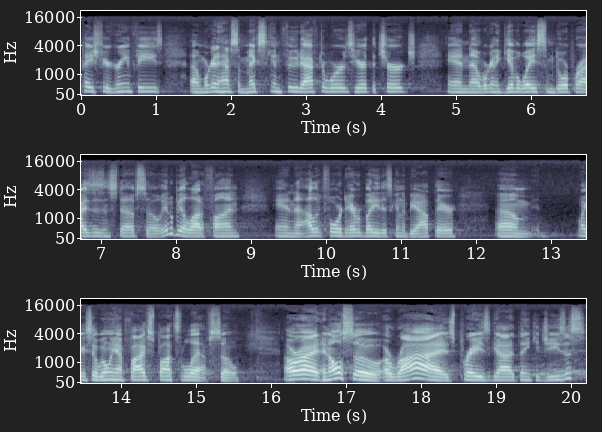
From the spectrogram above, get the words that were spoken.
pays for your green fees. Um, we're going to have some Mexican food afterwards here at the church and uh, we're going to give away some door prizes and stuff. So it'll be a lot of fun, and uh, I look forward to everybody that's going to be out there. Um, like I said, we only have five spots left. So, all right, and also Arise, praise God, thank you, Jesus.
